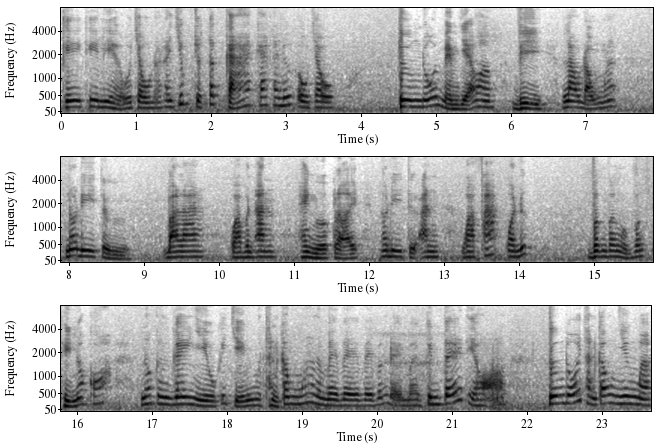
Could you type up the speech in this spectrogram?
cái cái liên hiệp Âu Châu nó đã giúp cho tất cả các cái nước Âu Châu tương đối mềm dẻo hơn, vì lao động đó nó đi từ Ba Lan qua bên Anh hay ngược lại, nó đi từ Anh qua Pháp, qua Đức, vân vân vân vân. Thì nó có nó gây nhiều cái chuyện thành công đó, về về về vấn đề mà kinh tế thì họ tương đối thành công. Nhưng mà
